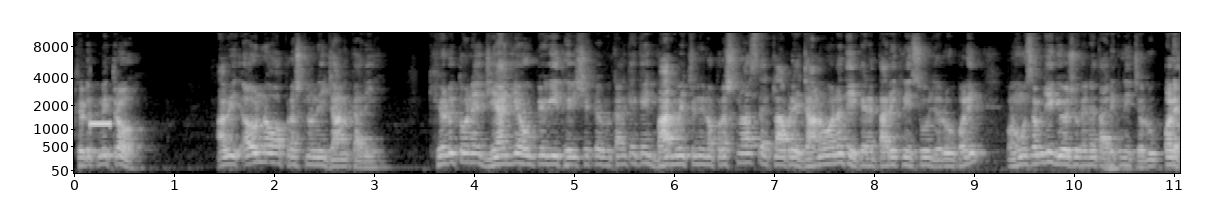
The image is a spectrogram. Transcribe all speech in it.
ખેડૂત મિત્રો આવી અવનવા પ્રશ્નોની જાણકારી ખેડૂતોને જ્યાં જ્યાં ઉપયોગી થઈ શકે કારણ કે કંઈક ભાગ વેચણીનો પ્રશ્ન હશે એટલે આપણે જાણવો નથી કે એને તારીખની શું જરૂર પડી, પણ હું સમજી ગયો છું કે એને તારીખની જરૂર પડે.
